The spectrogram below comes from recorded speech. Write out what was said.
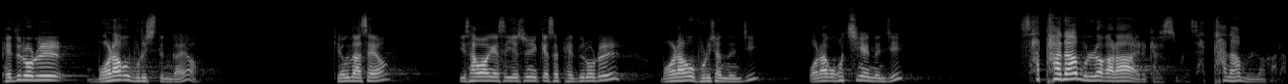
베드로를 뭐라고 부르시던가요? 기억나세요? 이 상황에서 예수님께서 베드로를 뭐라고 부르셨는지, 뭐라고 호칭했는지, 사탄아 물러가라 이렇게 하셨습니다. 사탄아 물러가라.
